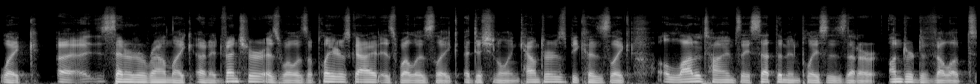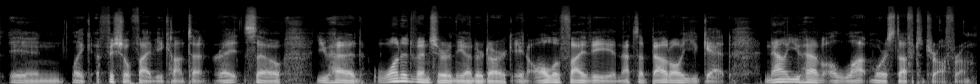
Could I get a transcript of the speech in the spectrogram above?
like uh, centered around like an adventure as well as a player's guide, as well as like additional encounters. Because like a lot of times they set them in places that are underdeveloped in like official 5e content, right? So you had one adventure in the Underdark in all of 5e, and that's about all you get. Now you have a lot more stuff to draw from.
